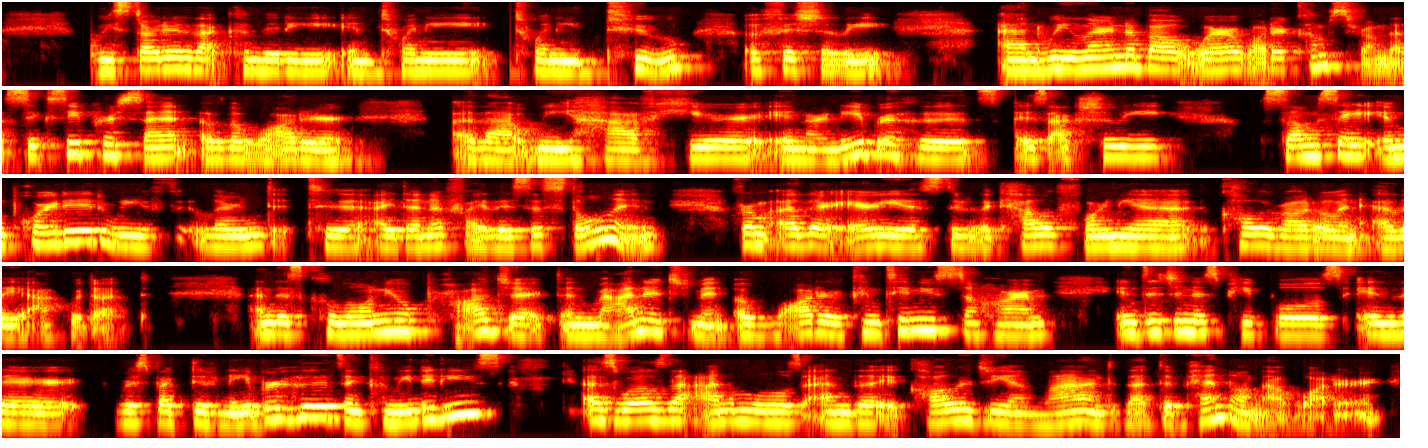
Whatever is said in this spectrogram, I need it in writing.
We started that committee in 2022 officially, and we learned about where water comes from, that 60% of the water uh, that we have here in our neighborhoods is actually some say imported. We've learned to identify this as stolen from other areas through the California, Colorado, and LA aqueduct. And this colonial project and management of water continues to harm Indigenous peoples in their respective neighborhoods and communities, as well as the animals and the ecology and land that depend on that water.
